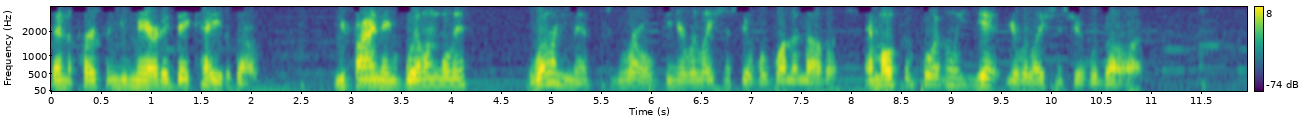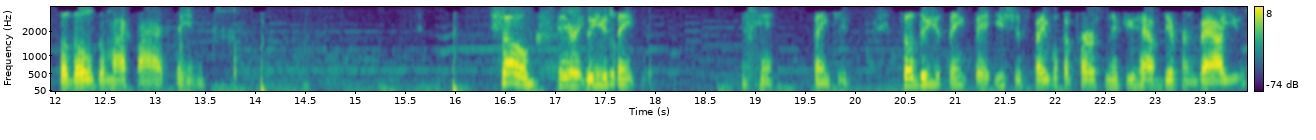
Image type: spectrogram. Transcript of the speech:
than the person you married a decade ago. You find a willingness willingness to grow in your relationship with one another, and most importantly, yet your relationship with God. So those are my five things. So, Very do good. you think? thank you. So, do you think that you should stay with a person if you have different values?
